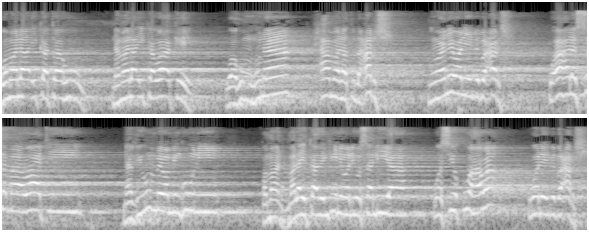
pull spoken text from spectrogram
wa malaikatahu na malaika wake wa hum huna hamalatul arsh ni wale waliobeba arsh wa ahla samawati na viumbe wa mbinguni kwa maana malaika wengine waliosalia wasiokuwa hawa waliobeba arshi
